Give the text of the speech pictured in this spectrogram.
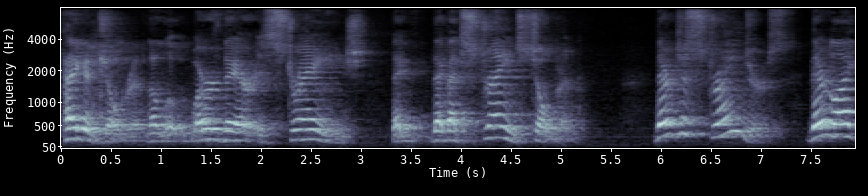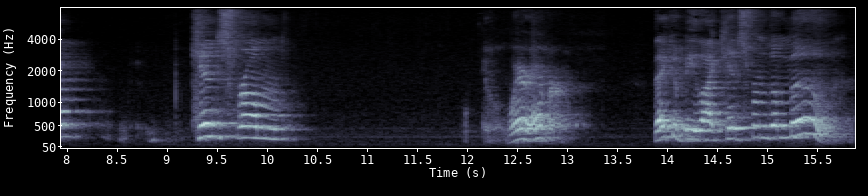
Pagan children, the word there is strange. They, they've got strange children. They're just strangers. They're like kids from wherever. They could be like kids from the moon.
